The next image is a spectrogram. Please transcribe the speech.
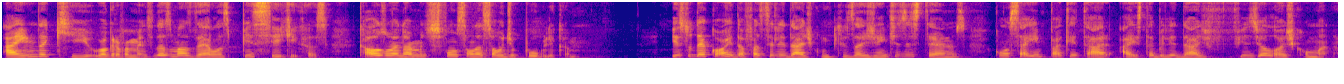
ainda que o agravamento das mazelas psíquicas causa uma enorme disfunção da saúde pública. Isso decorre da facilidade com que os agentes externos conseguem impactar a estabilidade fisiológica humana.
